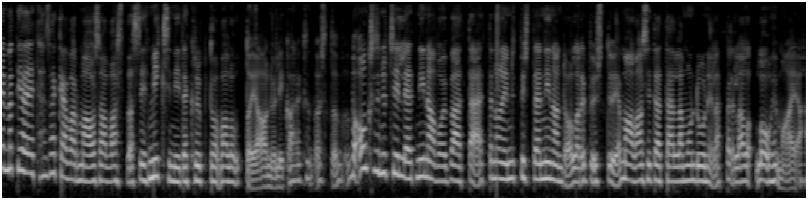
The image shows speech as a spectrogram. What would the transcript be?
en mä tiedä, ethän säkään varmaan osaa vastata siihen, että miksi niitä kryptovaluuttoja on yli 18. Vai Onko se nyt silleen, että Nina voi päättää, että no niin, nyt pistää Ninan dollari pystyyn ja mä alan sitä tällä mun duuniläppärillä louhimaan ja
